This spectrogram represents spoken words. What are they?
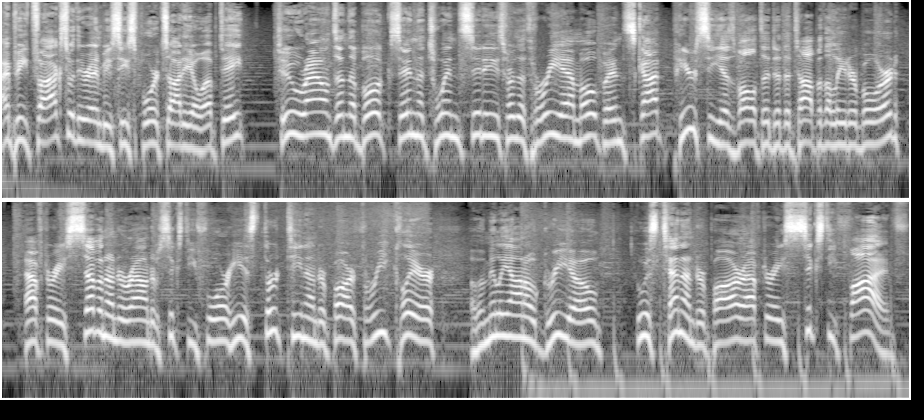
I'm Pete Fox with your NBC Sports Audio Update. Two rounds in the books in the Twin Cities for the 3M Open. Scott Piercy has vaulted to the top of the leaderboard. After a 7 under round of 64, he is 13 under par, 3 clear of Emiliano Grillo, who is 10 under par after a 65.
